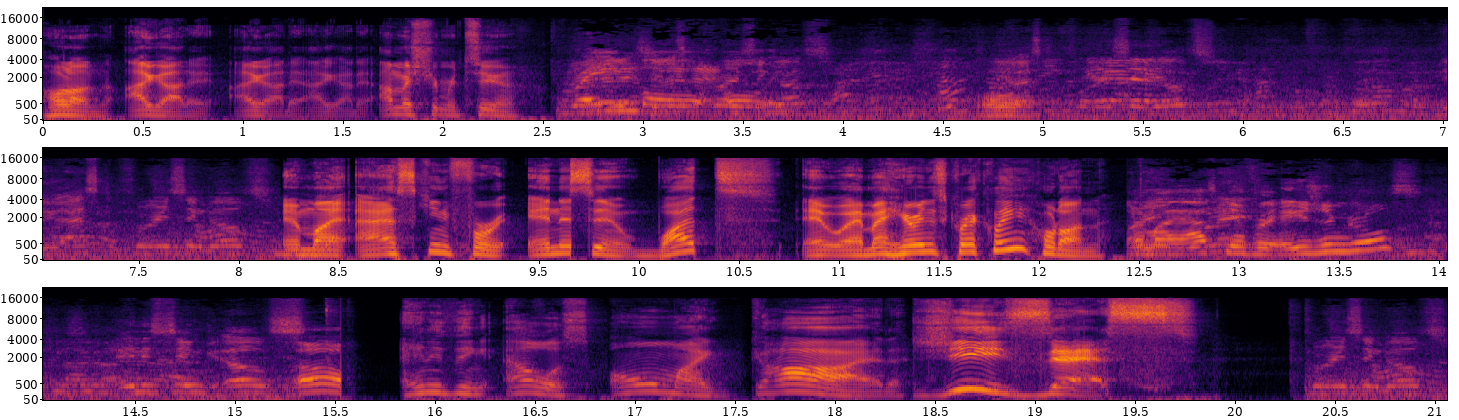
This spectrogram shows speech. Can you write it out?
Hold on. I got it. I got it. I got it. I'm a streamer too. Rainbow. Am I asking for innocent what? Am, am I hearing this correctly? Hold on. Am I asking for Asian girls? Anything else? Oh, Anything else? Oh my god. Jesus. For anything else?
